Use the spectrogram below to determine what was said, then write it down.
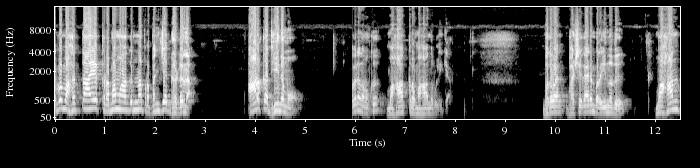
അപ്പൊ മഹത്തായ ക്രമമാകുന്ന പ്രപഞ്ചഘടന ആർക്കധീനമോ അവരെ നമുക്ക് മഹാക്രമ എന്ന് വിളിക്കാം. ഭഗവാൻ ഭാഷ്യകാരൻ പറയുന്നത് മഹാന്ത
